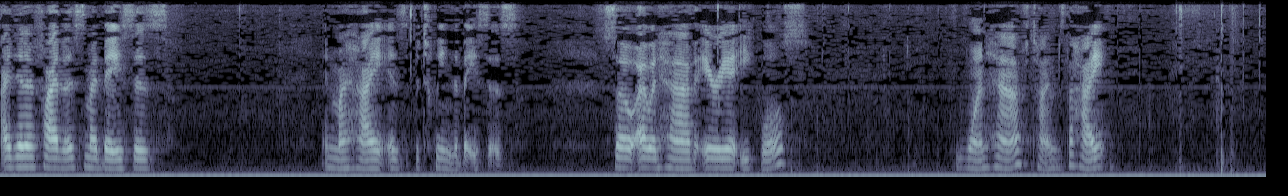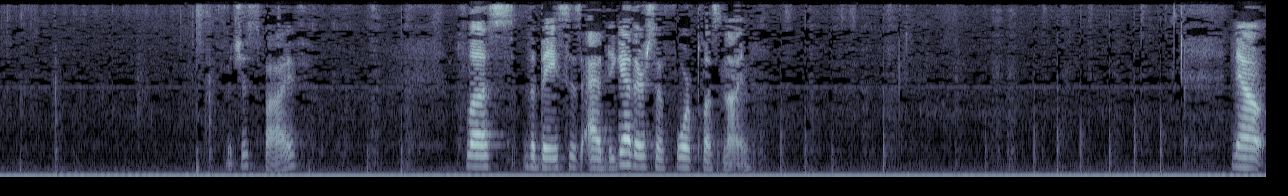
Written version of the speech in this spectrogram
identify this my bases and my height is between the bases. So I would have area equals 1 half times the height, which is 5, plus the bases added together, so 4 plus 9. Now,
